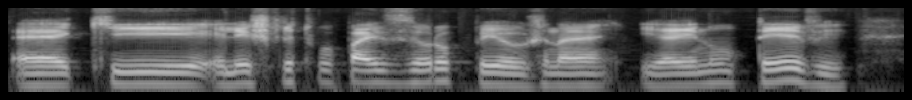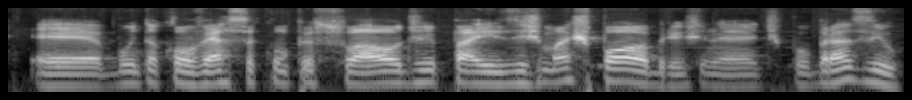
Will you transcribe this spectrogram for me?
é, que ele é escrito por países europeus, né? E aí não teve é, muita conversa com o pessoal de países mais pobres, né? Tipo o Brasil.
